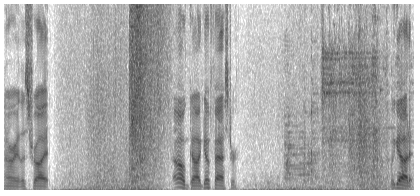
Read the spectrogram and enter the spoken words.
Alright, let's try it. Oh god, go faster. We got it.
